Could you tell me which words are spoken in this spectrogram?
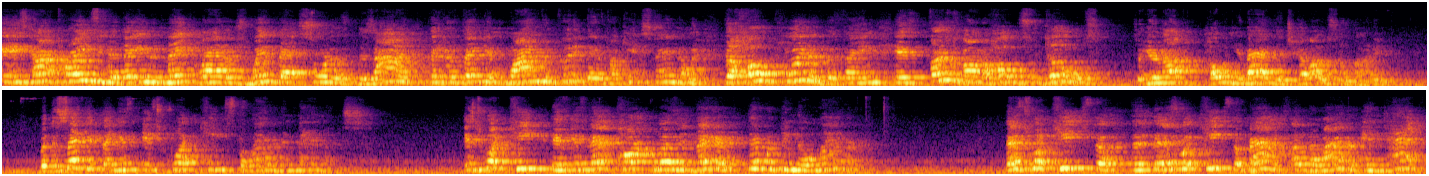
it's kind of crazy that they even make ladders with that sort of design because you're thinking, why even put it there if I can't stand on it? The whole point of the thing is, first of all, to hold some tools so you're not holding your baggage. Hello, somebody. But the second thing is, it's what keeps the ladder in balance. It's what keep. If, if that part wasn't there, there would be no ladder. That's what keeps the, the that's what keeps the balance of the ladder intact.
